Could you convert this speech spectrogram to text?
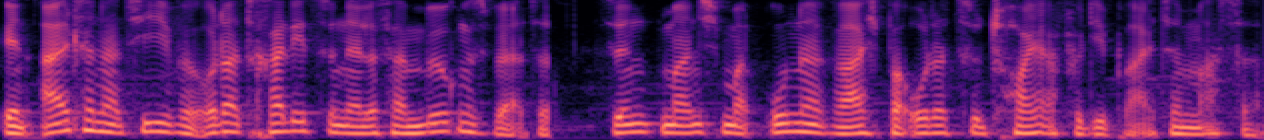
in alternative oder traditionelle Vermögenswerte sind manchmal unerreichbar oder zu teuer für die breite Masse.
